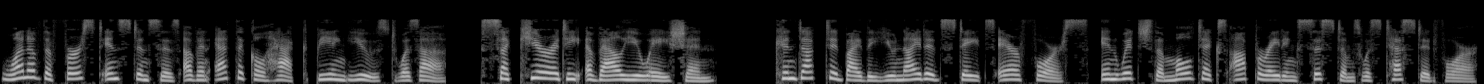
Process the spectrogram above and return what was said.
One of the first instances of an ethical hack being used was a security evaluation conducted by the United States Air Force, in which the Multics operating systems was tested for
